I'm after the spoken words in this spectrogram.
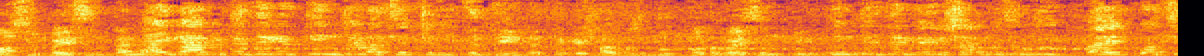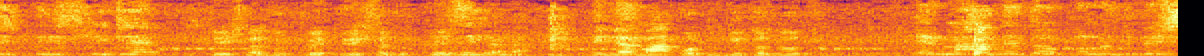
বাছুর পেয়েছেন তাই না? এই গাবিটা থেকে তিনটে বাছুর পেয়েছি। তিনটা থেকে সর্বোচ্চ দুধ কত পেয়েছেন? তিনটে থেকে সর্বোচ্চ দুধ পাই পঁচিশ তিরিশ লিটার। তিরিশটা দুধ পেয়ে তিরিশটা দুধ পেয়েছেন তাই না? তিনটার মা কত দিত দুধ? এর মাঝে তো পনেরো তিরিশ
